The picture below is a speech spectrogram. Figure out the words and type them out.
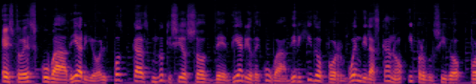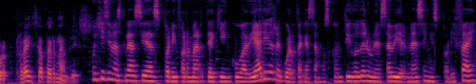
Esto es Cuba a Diario, el podcast noticioso de Diario de Cuba, dirigido por Wendy Lascano y producido por Raiza Fernández. Muchísimas gracias por informarte aquí en Cuba Diario. Recuerda que estamos contigo de lunes a viernes en Spotify,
